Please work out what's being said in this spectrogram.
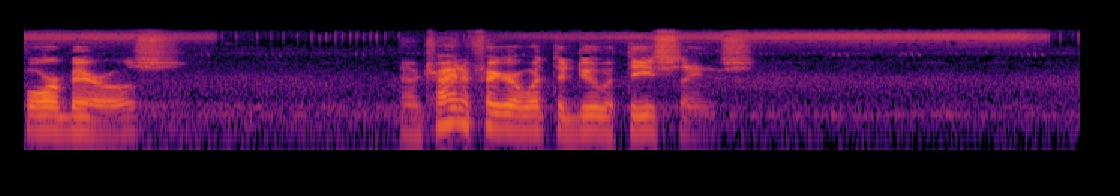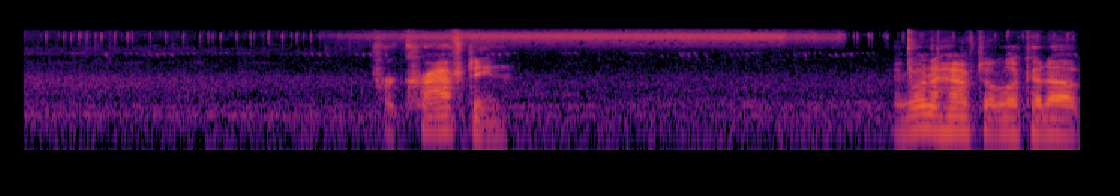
four barrels. I'm trying to figure out what to do with these things. For crafting. I'm going to have to look it up.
